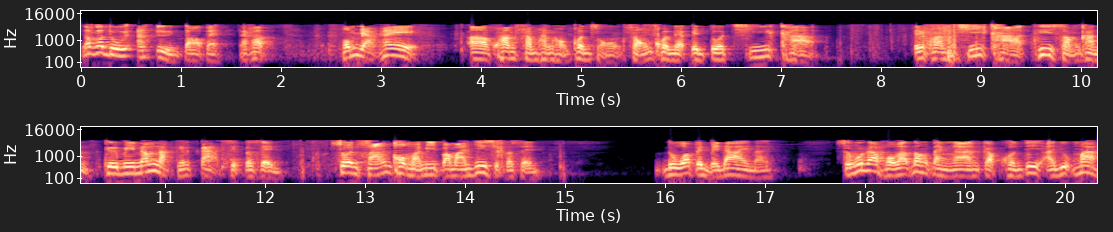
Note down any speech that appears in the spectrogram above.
แล้วก็ดูอันอื่นต่อไปนะครับ ผมอยากให้ความสัมพันธ์ของคนสองสองคนเนี่ย เป็นตัวชี้ขาดเป็นความชี้ขาดที่สำคัญ คือมีน้ำหนักถึงแปดสิบเปอร์เซ็นส่วนสังคมมีประมาณยี่สิบเปอร์เซ็นดูว่าเป็นไปได้ไหม สมมุติว่าผมต้องแต่งงานกับคนที่อายุมาก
